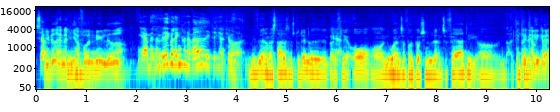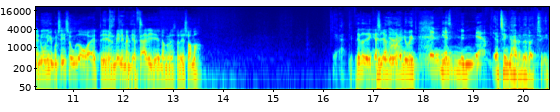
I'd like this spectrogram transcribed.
Så, vi ved, at han lige har fået en ny leder. Ja, men han ved ikke, hvor længe han har været i det her job. Nej, vi ved, at han var startet som studentermedhjælper ja. i flere år, og nu har han så fået gjort sin uddannelse færdig. Og, nej, det kan, kan, kan, kan man have nogle hypoteser ud over, at det er almindeligt, man bliver færdig, når, man, når det er sommer? Ja, det, jeg ved ikke. Altså, det ved han jo ikke. Men, jeg, men, men ja. jeg tænker, han har været der et, et,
